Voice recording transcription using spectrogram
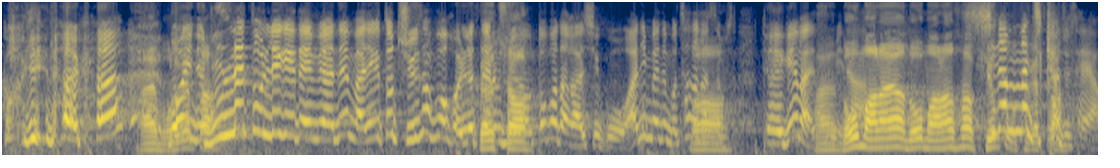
거기다가 아, 뭐 이제 모르겠다. 룰렛 돌리게 되면은 만약에 또 주유사고가 걸렸다는 그렇죠. 또 받아가시고 아니면은 뭐 찾아갈 수 어. 없어 되게 아, 많습니다. 너무 많아요. 너무 많아서 기억 시간만. 지켜주세요.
